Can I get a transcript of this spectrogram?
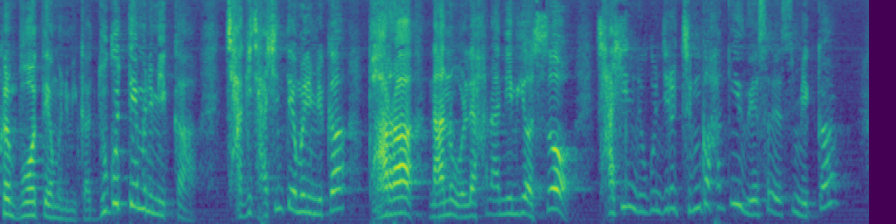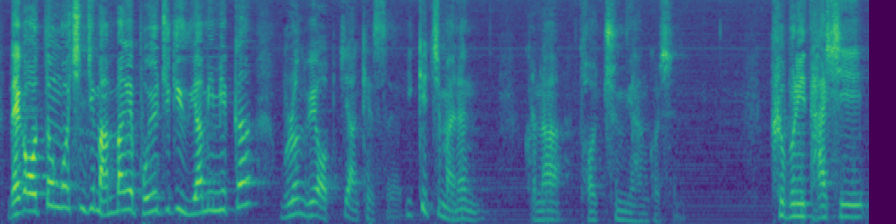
그럼 무엇 때문입니까? 누구 때문입니까? 자기 자신 때문입니까? 봐라, 나는 원래 하나님이었어. 자신 누군지를 증거하기 위해서였습니까? 내가 어떤 것인지 만방에 보여주기 위함입니까? 물론 왜 없지 않겠어요? 있겠지만은 그러나 더 중요한 것은 그분이 다시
